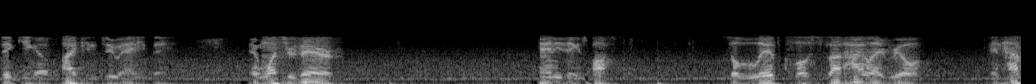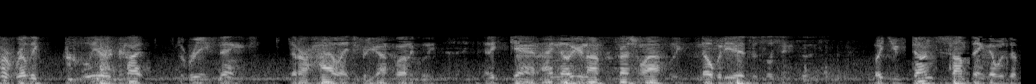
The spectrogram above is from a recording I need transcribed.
thinking of I can do anything. And once you're there, anything is possible. So live close to that highlight reel and have a really clear cut three things that are highlights for you athletically. And again, I know you're not a professional athlete. Nobody is that's listening to this. But you've done something that was a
